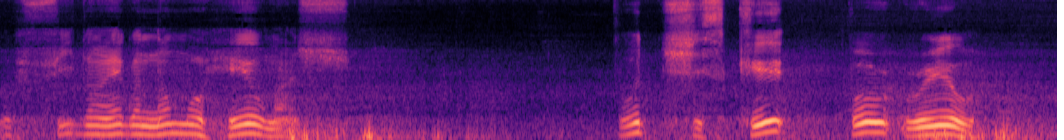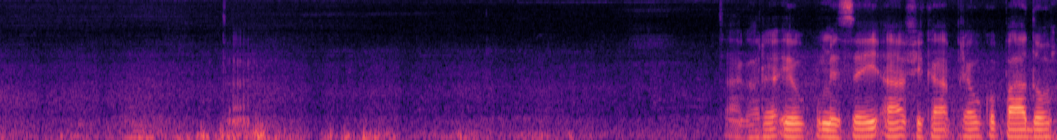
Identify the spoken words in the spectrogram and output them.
O filho da égua não morreu, mas. Putz, que por real. Tá. Tá, agora eu comecei a ficar preocupado.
